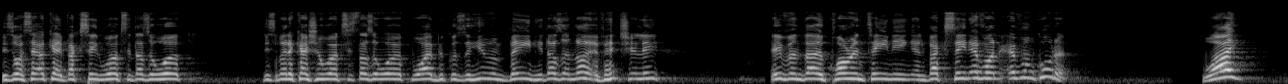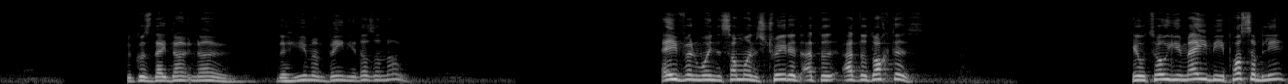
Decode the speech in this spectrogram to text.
This is why I say, okay, vaccine works, it doesn't work. This medication works, this doesn't work. Why? Because the human being, he doesn't know. Eventually, even though quarantining and vaccine, everyone, everyone caught it. Why? Because they don't know. The human being, he doesn't know. Even when someone's treated at the at the doctors, he'll tell you maybe, possibly.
